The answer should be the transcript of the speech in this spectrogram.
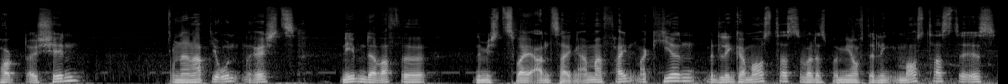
hockt euch hin. Und dann habt ihr unten rechts neben der Waffe nämlich zwei Anzeigen. Einmal Feind markieren mit linker Maustaste, weil das bei mir auf der linken Maustaste ist.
